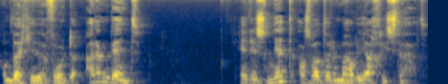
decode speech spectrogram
omdat je daarvoor te arm bent. Het is net als wat er in Malachi staat.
